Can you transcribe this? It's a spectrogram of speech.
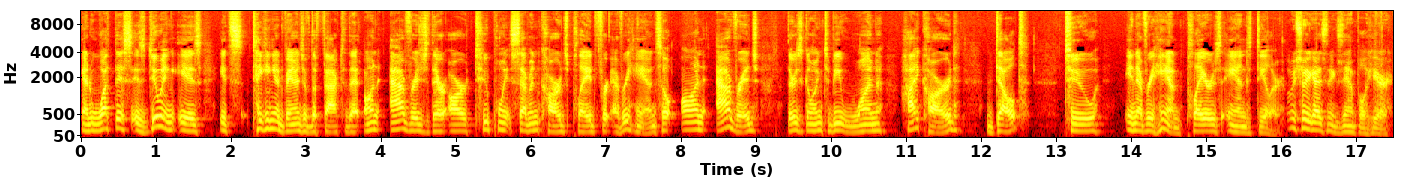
And what this is doing is it's taking advantage of the fact that on average, there are 2.7 cards played for every hand. So on average, there's going to be one high card dealt to in every hand, players and dealer. Let me show you guys an example here.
